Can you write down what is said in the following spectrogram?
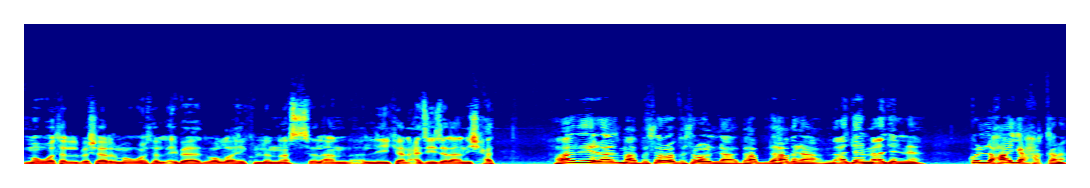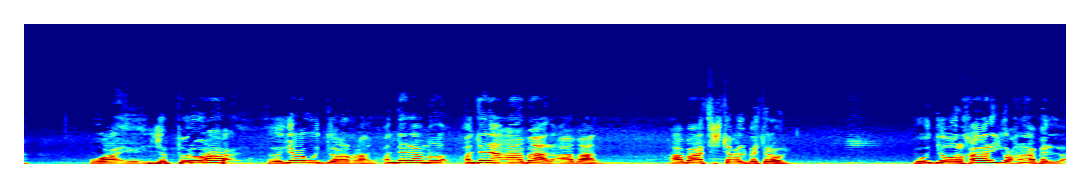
موت البشر موت العباد. والله كل الناس الآن اللي كان عزيز الآن يشحت. هذه الأزمة بترول بترولنا. ذهب ذهبنا معدن معدننا كل حاجة حقنا. وزفروها ودوها الخارج عندنا م... عندنا آبار آبار. آبار تشتغل بترول. يودوه الخارج وإحنا في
